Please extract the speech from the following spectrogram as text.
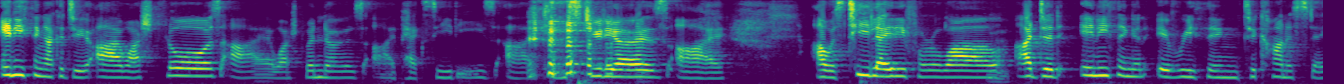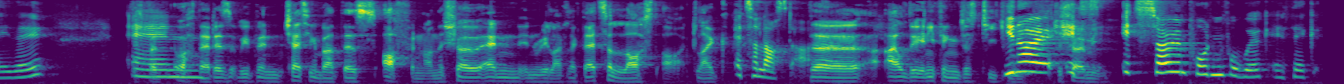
anything I could do. I washed floors. I washed windows. I packed CDs. I cleaned studios. I I was tea lady for a while. Hmm. I did anything and everything to kind of stay there. And But, oh, that is, we've been chatting about this often on the show and in real life. Like, that's a lost art. Like, it's a lost art. the I'll do anything, just teach You me, know, just show me. it's so important for work ethic.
